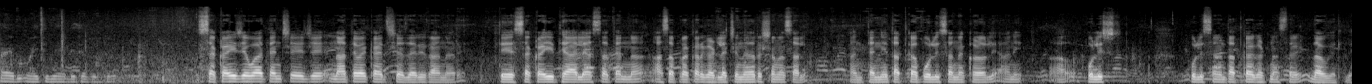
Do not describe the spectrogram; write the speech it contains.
काय माहिती मिळाली त्याबद्दल? सकाळी जेव्हा त्यांचे जे नातेवाईक आहेत शेजारी राहणारे ते सकाळी इथे आले असता त्यांना असा प्रकार घडल्याचे निदर्शनास आले आणि त्यांनी तात्काळ पोलिसांना कळवले आणि पोलीस पोलिसांनी तात्काळ घटनास्थळी धाव घेतली.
